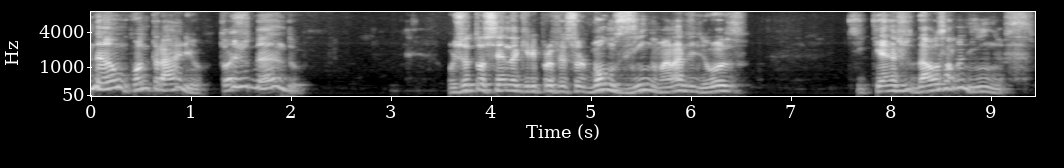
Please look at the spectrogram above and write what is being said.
Não, o contrário, estou ajudando. Hoje eu estou sendo aquele professor bonzinho, maravilhoso, que quer ajudar os aluninhos.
